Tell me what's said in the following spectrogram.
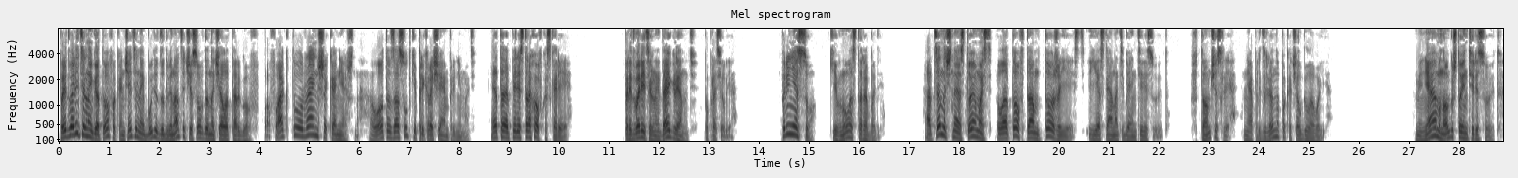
Предварительный готов, окончательный будет за 12 часов до начала торгов. По факту, раньше, конечно. Лоты за сутки прекращаем принимать. Это перестраховка скорее. «Предварительный дай глянуть», — попросил я. «Принесу», — кивнула Старобади. «Оценочная стоимость лотов там тоже есть, если она тебя интересует». «В том числе», — неопределенно покачал головой я. «Меня много что интересует.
